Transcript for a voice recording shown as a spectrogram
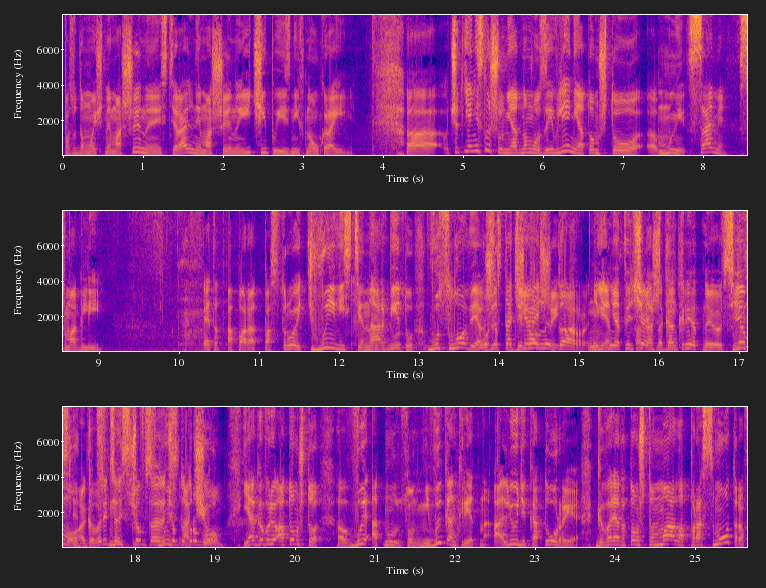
посудомоечные машины, стиральные машины и чипы из них на Украине. Что-то я не слышал ни одного заявления о том, что мы сами смогли этот аппарат построить, вывести на орбиту в условиях жесточайшей... дар не, Нет, не отвечать подождите. на конкретную тему, а говорить смысле, о чем-то, о чем-то другом. О чем? Я говорю о том, что э, вы, ну, не вы конкретно, а люди, которые говорят о том, что мало просмотров,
